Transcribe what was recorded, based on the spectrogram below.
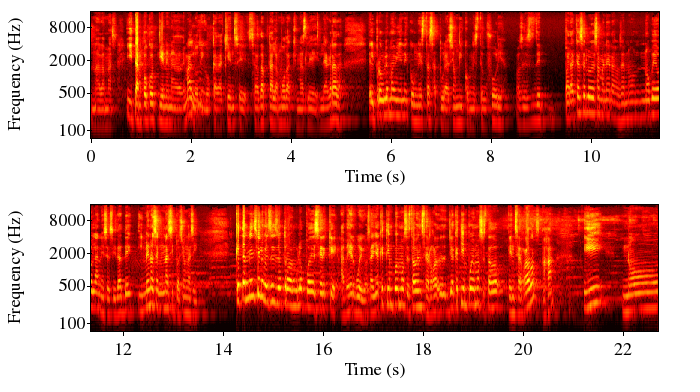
nada más. Y tampoco tiene nada de malo, digo, cada quien se, se adapta a la moda que más le, le agrada. El problema viene con esta saturación y con esta euforia. O sea, es de, ¿para qué hacerlo de esa manera? O sea, no, no veo la necesidad de, y menos en una situación así. Que también si lo ves desde otro ángulo puede ser que, a ver, güey, o sea, ya que tiempo hemos estado encerrados, ya que tiempo hemos estado encerrados, ajá, y no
